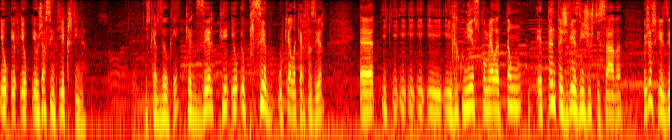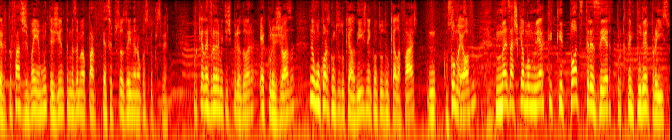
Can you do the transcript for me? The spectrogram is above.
Eu, eu, eu, eu já senti a Cristina. Isto quer dizer o quê? Quer dizer que eu, eu percebo o que ela quer fazer uh, e, e, e, e, reconheço como ela é, tão, é tantas vezes injustiçada. Eu já cheguei a dizer, tu fazes bem a muita gente, mas a maior parte dessas pessoas ainda não conseguiu perceber porque ela é verdadeiramente inspiradora, é corajosa. Não concordo com tudo o que ela diz, nem com tudo o que ela faz, como é óbvio, mas acho que é uma mulher que, que pode trazer, porque tem poder para isso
